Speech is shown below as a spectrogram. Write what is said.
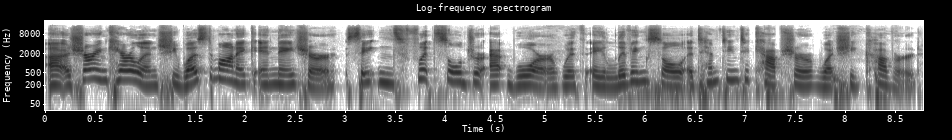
uh, assuring carolyn she was demonic in nature satan's foot soldier at war with a living soul attempting to capture what she covered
